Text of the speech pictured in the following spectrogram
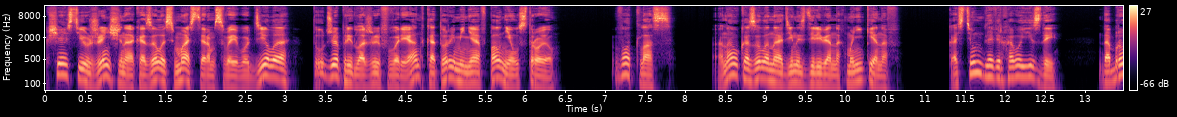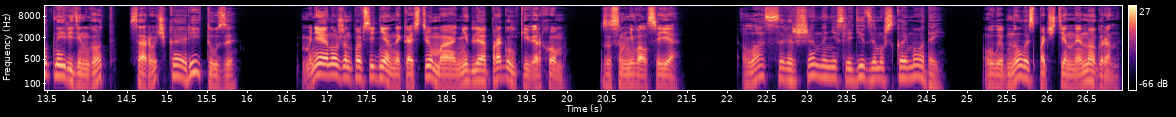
К счастью, женщина оказалась мастером своего дела, тут же предложив вариант, который меня вполне устроил. «Вот, Ласс, она указала на один из деревянных манекенов. Костюм для верховой езды. Добротный редингот, сорочка, рейтузы. «Мне нужен повседневный костюм, а не для прогулки верхом», — засомневался я. «Лас совершенно не следит за мужской модой», — улыбнулась почтенная Ногран,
